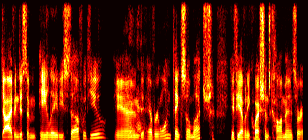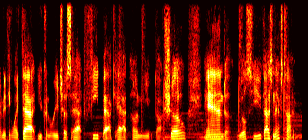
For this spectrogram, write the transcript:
dive into some A lady stuff with you and Yeah. everyone. Thanks so much. If you have any questions, comments, or anything like that, you can reach us at feedback at unmute.show. And we'll see you guys next time.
